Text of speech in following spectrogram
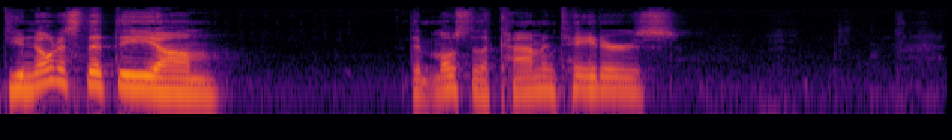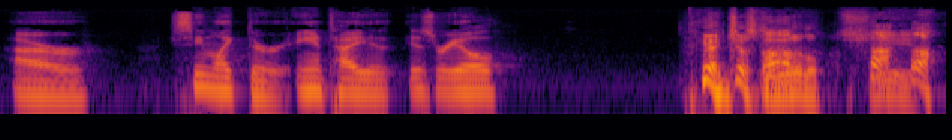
Do you notice that the um, that most of the commentators are seem like they're anti-Israel? Yeah, just a Oh, little. Jeez.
